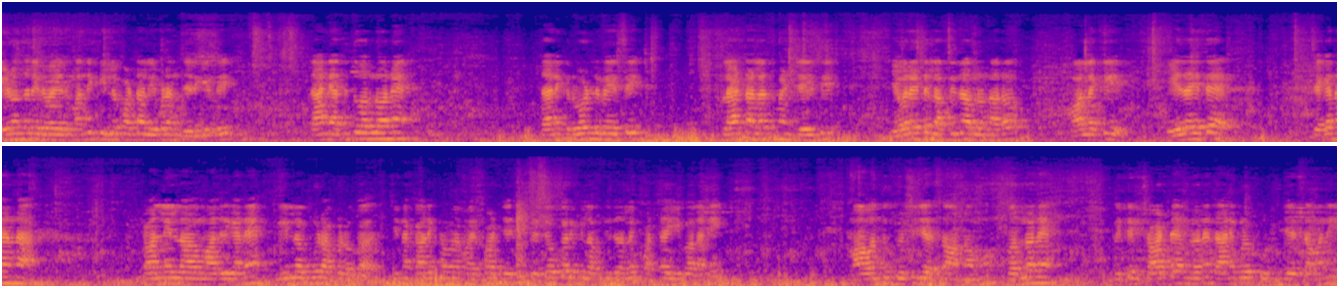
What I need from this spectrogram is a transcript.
ఏడు వందల ఇరవై ఐదు మందికి ఇల్లు పట్టాలు ఇవ్వడం జరిగింది. దాన్ని అతి త్వరలోనే దానికి రోడ్లు వేసి ఫ్లాట్ అలాట్మెంట్ చేసి ఎవరైతే లబ్ధిదారులు ఉన్నారో వాళ్ళకి ఏదైతే జగనన్న కాలనీల మాదిరిగానే వీళ్ళకు కూడా అక్కడ ఒక చిన్న కార్యక్రమం ఏర్పాటు చేసి ప్రతి ఒక్కరికి లబ్ధిదారులకు పట్టా ఇవ్వాలని మా వంతు కృషి చేస్తూ ఉన్నాము. త్వరలోనే విత్ ఇన్ షార్ట్ టైంలోనే దాన్ని కూడా పూర్తి చేస్తామని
